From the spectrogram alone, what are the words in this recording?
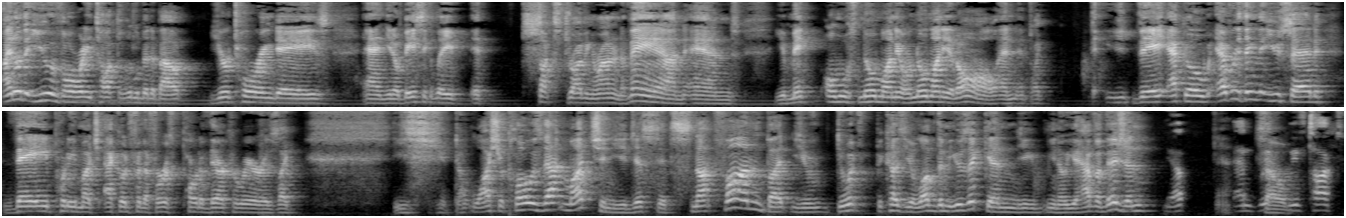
I know that you have already talked a little bit about your touring days and, you know, basically it sucks driving around in a van and you make almost no money or no money at all. And it's like, they echo everything that you said. They pretty much echoed for the first part of their career is like, you don't wash your clothes that much and you just, it's not fun, but you do it because you love the music and you, you know, you have a vision. Yep. Yeah. And we, So- we've talked,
